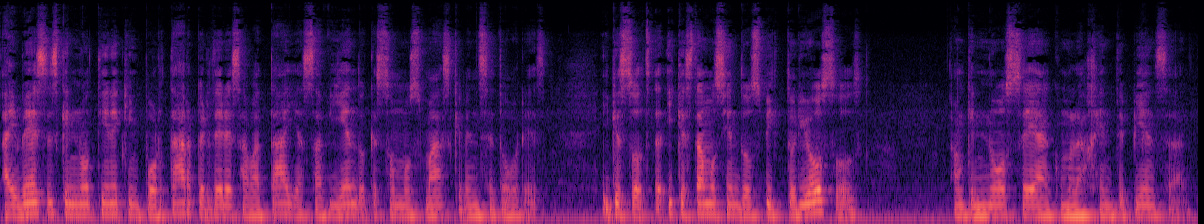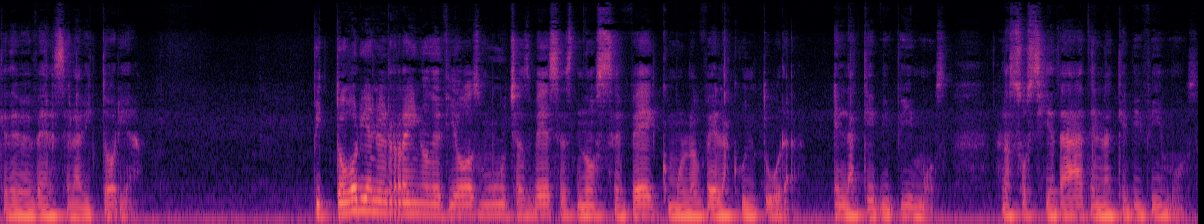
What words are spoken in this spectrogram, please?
Hay veces que no tiene que importar perder esa batalla sabiendo que somos más que vencedores y que, y que estamos siendo victoriosos, aunque no sea como la gente piensa que debe verse la victoria. Victoria en el reino de Dios muchas veces no se ve como lo ve la cultura en la que vivimos, la sociedad en la que vivimos.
